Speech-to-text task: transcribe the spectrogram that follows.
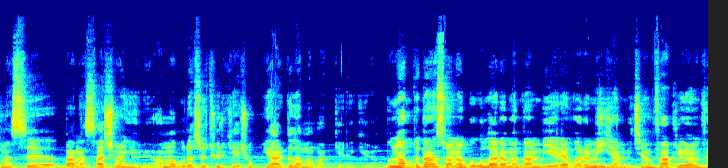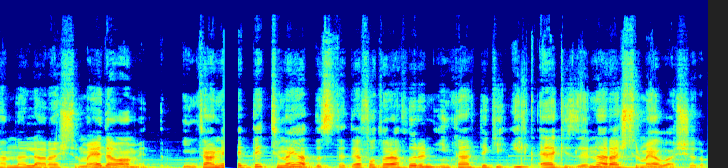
Yapması bana saçma geliyor ama burası Türkiye çok yargılamamak gerekiyor. Bu noktadan sonra Google aramadan bir yere varamayacağım için farklı yöntemlerle araştırmaya devam ettim. İnternette Tınay adlı sitede fotoğrafların internetteki ilk ayak izlerini araştırmaya başladım.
